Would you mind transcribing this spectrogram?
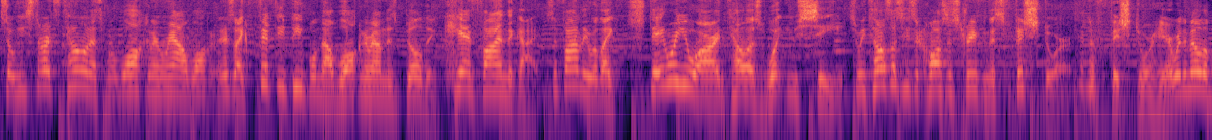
So he starts telling us we're walking around. Walking. There's like 50 people now walking around this building. Can't find the guy. So finally, we're like, "Stay where you are and tell us what you see." So he tells us he's across the street from this fish store. There's no fish store here. We're in the middle of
